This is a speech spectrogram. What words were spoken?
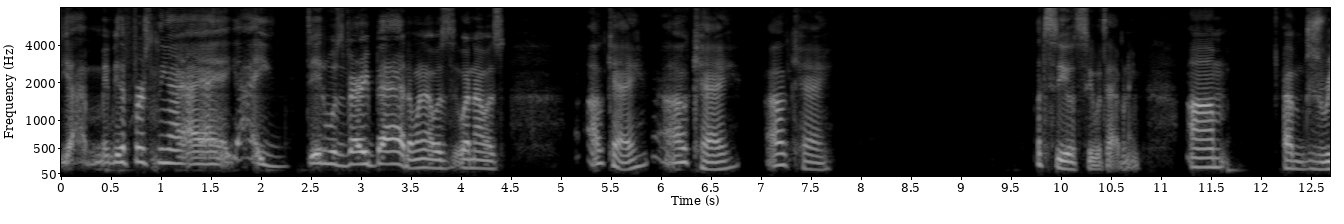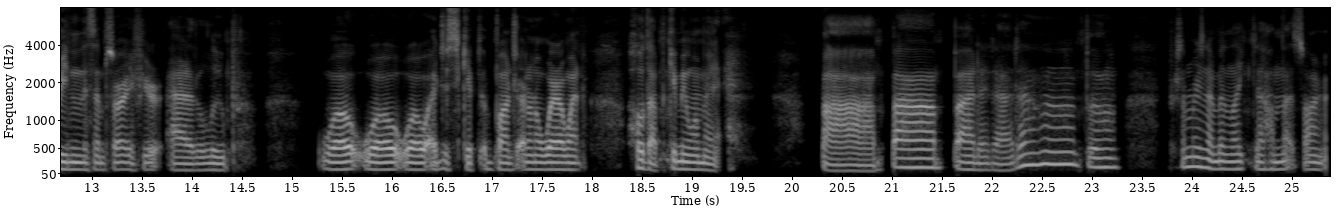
yeah, maybe the first thing I, I, I did was very bad when I was when I was okay, okay, okay. let's see. Let's see what's happening. Um, I'm just reading this. I'm sorry if you're out of the loop. Whoa, whoa, whoa! I just skipped a bunch. I don't know where I went. Hold up. Give me one minute. Ba ba ba da da da. Ba. For some reason, I've been like to hum that song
